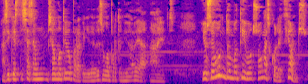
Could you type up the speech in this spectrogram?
Así que este xa é un, xa un motivo para que lle dedes unha oportunidade a, a Edge. E o segundo motivo son as coleccións.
